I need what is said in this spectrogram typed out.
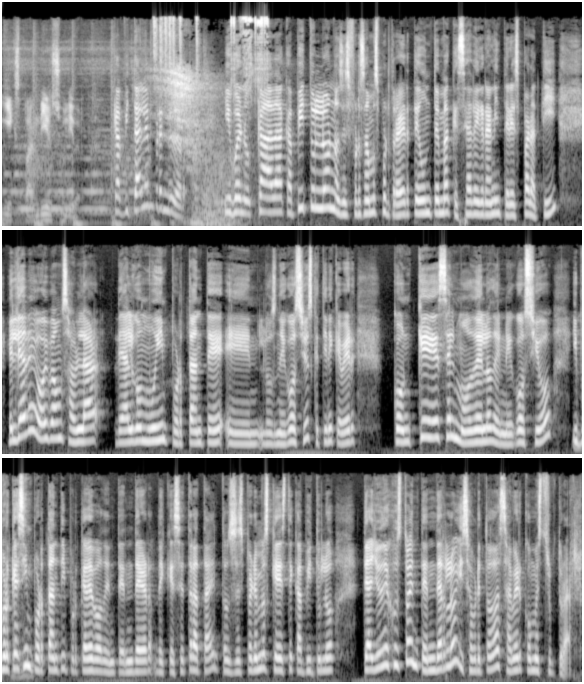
y expandir su libertad. Capital Emprendedor. Y bueno, cada capítulo nos esforzamos por traerte un tema que sea de gran interés para ti. El día de hoy vamos a hablar de algo muy importante en los negocios que tiene que ver con qué es el modelo de negocio y por qué es importante y por qué debo de entender de qué se trata. Entonces esperemos que este capítulo te ayude justo a entenderlo y sobre todo a saber cómo estructurarlo.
